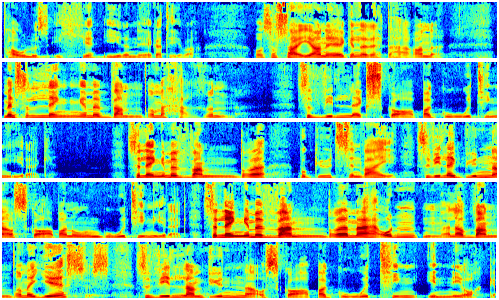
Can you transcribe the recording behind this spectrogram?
Paulus ikke i det negative. Og så sier han egentlig dette her. Men så lenge vi vandrer med Herren, så vil jeg skape gode ting i deg. Så lenge vi vandrer på Guds vei, så vil jeg begynne å skape noen gode ting i deg. Så lenge vi vandrer med Ånden, eller vandrer med Jesus, så vil han begynne å skape gode ting inni oss.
